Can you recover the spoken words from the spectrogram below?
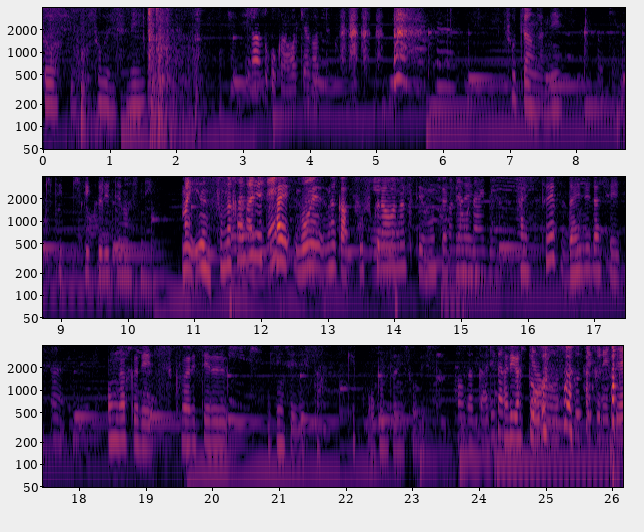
どうしそうですね。知らんとこから湧き上がってくる。そうちゃんがね来て来てくれてますね。まあうんそんな感じです、ね。はいごめん。なんかそう膨らまなくて申し訳ないです、ないです、はいとりあえず大事だしうん。音楽で救われてる人生でした。結構本当にそうでした音楽ありがとうありがとうきちゃんを救ってくれて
